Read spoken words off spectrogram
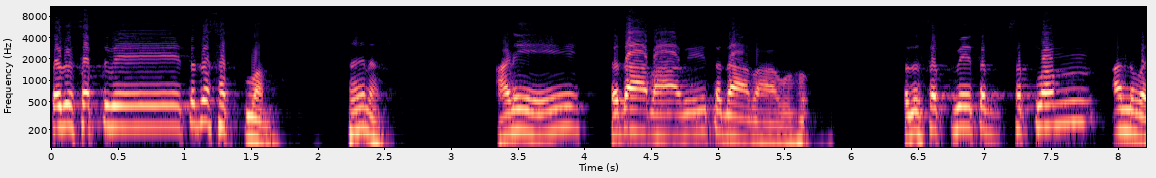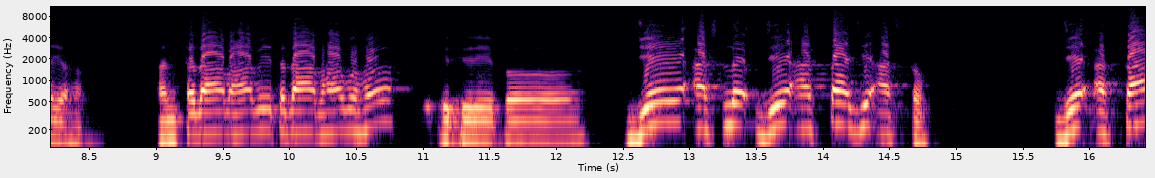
तदसत्वे तदसत्वम है ना? आणि तदाभावे तदाभाव. तदसत्वे तत्सत्वम अन्वय. आणि तदाभावे तदाभाव व्यतिरेक. जे असलं जे असता जे असत. जे असता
